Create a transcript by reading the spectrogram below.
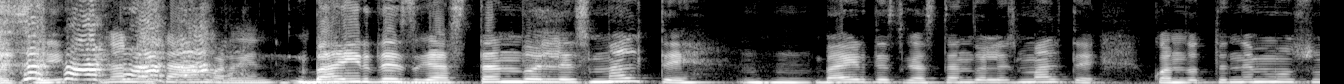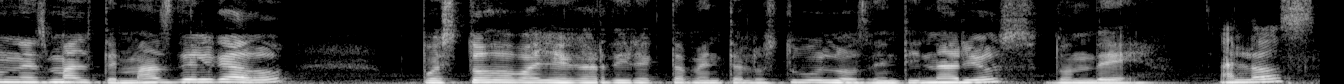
así. No, no estaba mordiendo. Va a ir desgastando el esmalte, va a ir desgastando el esmalte. Cuando tenemos un esmalte más delgado, pues todo va a llegar directamente a los túbulos dentinarios, donde... ¿A los?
